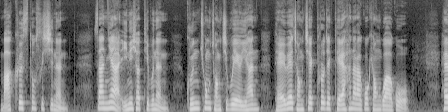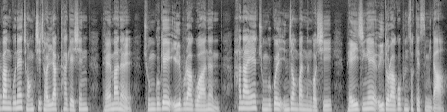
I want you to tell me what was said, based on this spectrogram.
마크 스톡스 씨는 산야 이니셔티브는 군 총정치부에 의한 대외 정책 프로젝트의 하나라고 경고하고 해방군의 정치 전략 타겟인 대만을 중국의 일부라고 하는 하나의 중국을 인정받는 것이 베이징의 의도라고 분석했습니다.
